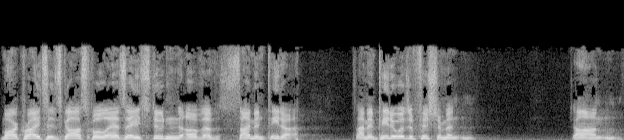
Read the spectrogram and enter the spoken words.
Mark writes his gospel as a student of, of Simon Peter. Simon Peter was a fisherman. John,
